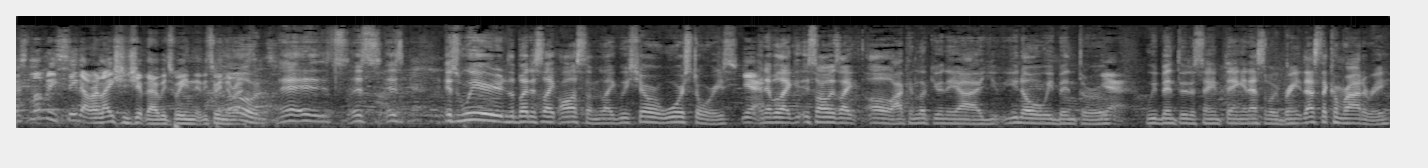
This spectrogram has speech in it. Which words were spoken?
It's lovely to see that relationship though between between the Oh, wrestlers. it's it's it's it's weird, but it's like awesome. Like we share war stories, Yeah. and it was like it's always like, oh, I can look you in the eye. You you know what we've been through. Yeah. we've been through the same thing, and that's what we bring. That's the camaraderie.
